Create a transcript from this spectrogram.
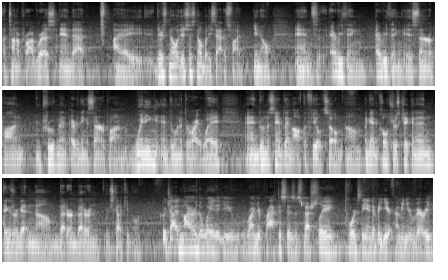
a ton of progress, and that I there's no there's just nobody satisfied, you know, and everything everything is centered upon improvement. Everything is centered upon winning and doing it the right way, and doing the same thing off the field. So um, again, culture is kicking in. Things are getting um, better and better, and we just got to keep going. Coach, I admire the way that you run your practices, especially towards the end of a year. I mean, you're very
